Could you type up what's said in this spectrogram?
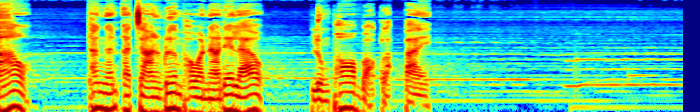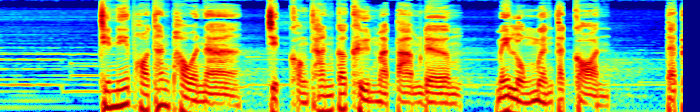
อ้าว ถ้างั้นอาจารย์เริ่มภาวนาได้แล้ว หลวงพ่อบอกกลับไป ทีนี้พอท่านภาวนา จิตของท่านก็คืนมาตามเดิม ไม่หลงเหมือนแต่ก่อน แต่ไป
